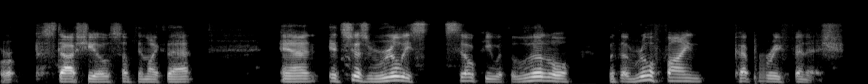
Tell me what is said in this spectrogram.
or pistachio, something like that. And it's just really silky with a little, with a real fine peppery finish.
